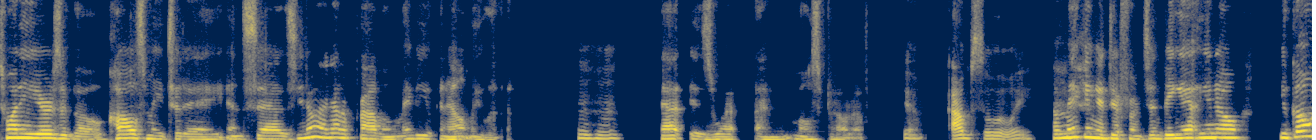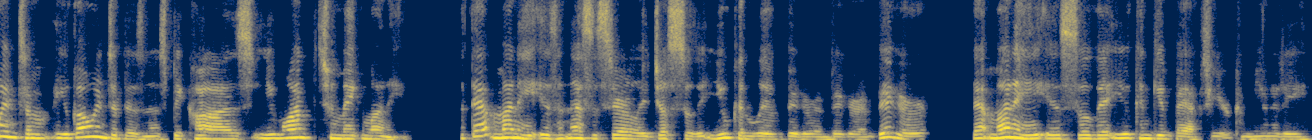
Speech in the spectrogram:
20 years ago calls me today and says, You know, I got a problem. Maybe you can help me with it. Mm-hmm. That is what I'm most proud of. Yeah, absolutely. But making a difference and being, you know, you go into you go into business because you want to make money but that money isn't necessarily just so that you can live bigger and bigger and bigger. That money is so that you can give back to your community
